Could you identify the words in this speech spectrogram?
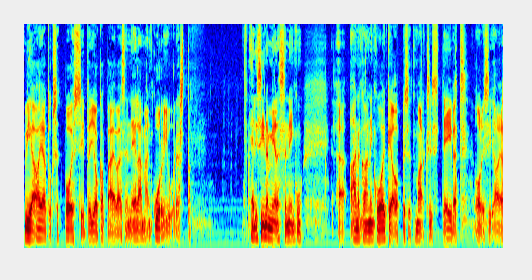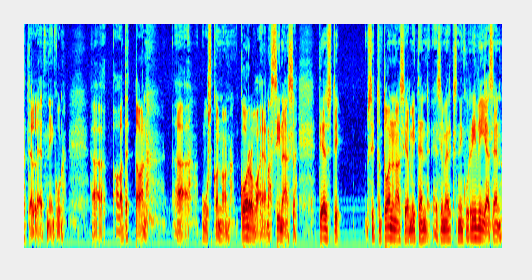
vie ajatukset pois siitä jokapäiväisen elämän kurjuudesta – Eli siinä mielessä niin kuin, äh, ainakaan niin kuin oikeaoppiset marksistit eivät olisi ajatelleet niin kuin, äh, aatettaan äh, uskonnon korvaajana sinänsä. Tietysti sitten on toinen asia, miten esimerkiksi niin kuin rivijäsen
